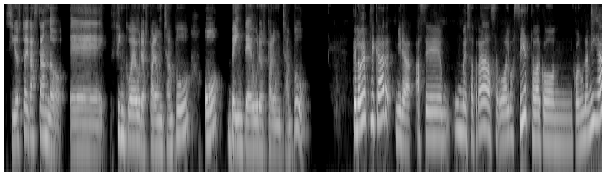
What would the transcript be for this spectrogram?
si yo estoy gastando 5 eh, euros para un champú o 20 euros para un champú? Te lo voy a explicar, mira, hace un mes atrás o algo así, estaba con, una amiga,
